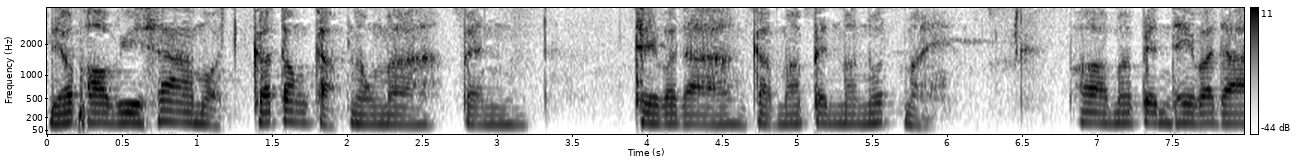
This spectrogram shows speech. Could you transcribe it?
เดี๋ยวพอวีซ่าหมดก็ต้องกลับลงมาเป็นเทวดากลับมาเป็นมนุษย์ใหม่ พอมาเป็นเทวดา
